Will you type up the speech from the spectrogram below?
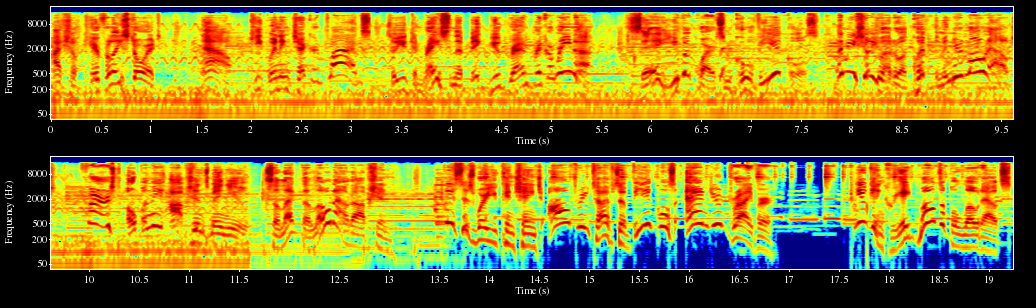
I shall carefully store it. Now, keep winning checkered flags so you can race in the Big Butte Grand Brick Arena. Say, you've acquired some cool vehicles. Let me show you how to equip them in your loadout. First, open the options menu. Select the loadout option. This is where you can change all three types of vehicles and your driver. You can create multiple loadouts,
